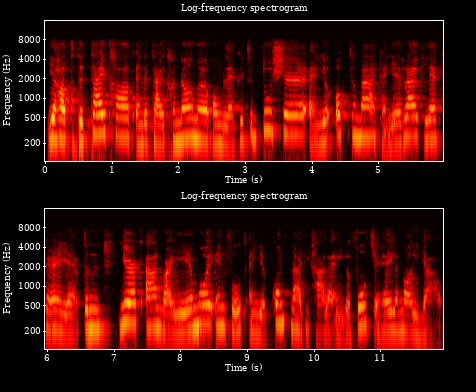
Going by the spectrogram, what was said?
je had de tijd gehad en de tijd genomen om lekker te douchen en je op te maken. En je ruikt lekker en je hebt een jurk aan waar je je mooi in voelt. En je komt naar die gala en je voelt je helemaal jou.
